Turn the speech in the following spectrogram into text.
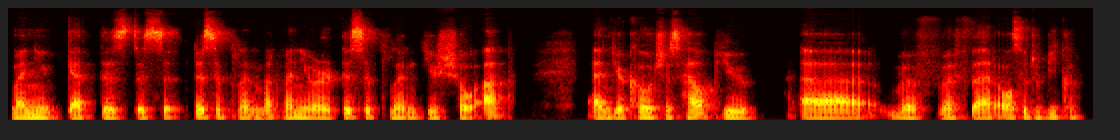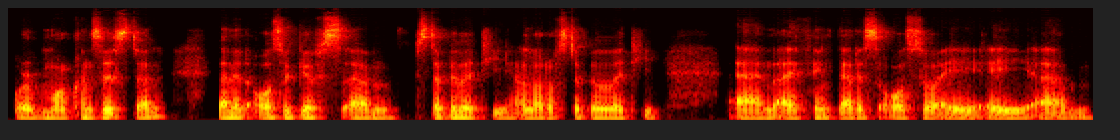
when you get this, this discipline. But when you're disciplined, you show up and your coaches help you uh, with with that also to be or more consistent, then it also gives um, stability, a lot of stability, and I think that is also a a um,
